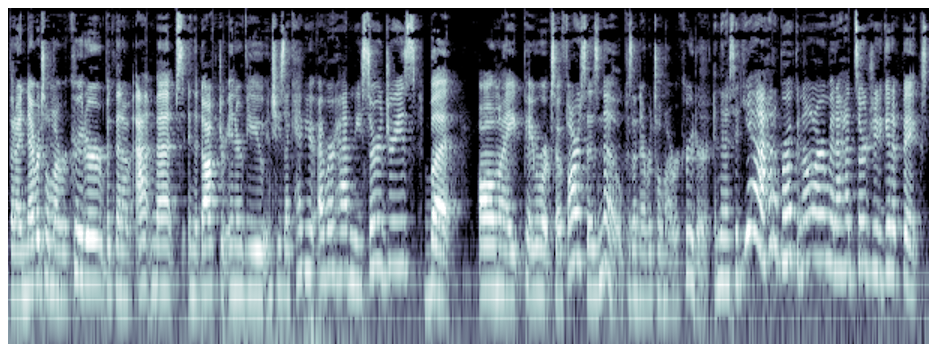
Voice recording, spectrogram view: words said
but I never told my recruiter, but then I'm at MEPS in the doctor interview and she's like, "Have you ever had any surgeries?" But all my paperwork so far says no because I never told my recruiter. And then I said, "Yeah, I had a broken arm and I had surgery to get it fixed."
